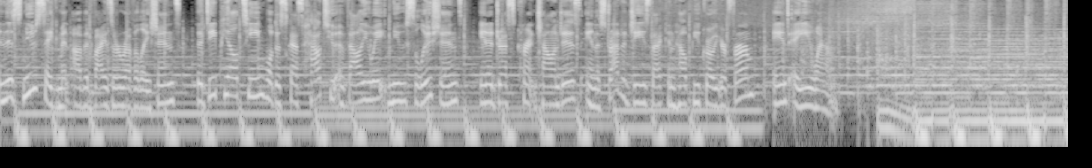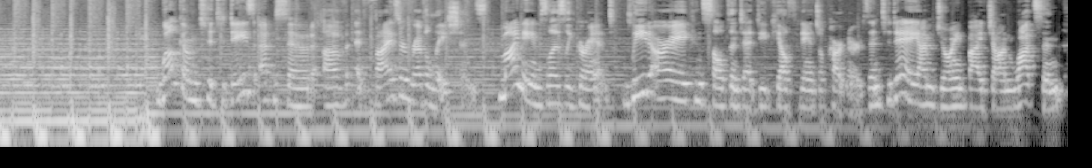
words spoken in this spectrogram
In this new segment of Advisor Revelations, the DPL team will discuss how to evaluate new solutions and address current challenges and the strategies that can help you grow your firm and AUM. welcome to today's episode of Advisor Revelations. My name is Leslie Grant, lead RIA consultant at DPL Financial Partners, and today I'm joined by John Watson,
